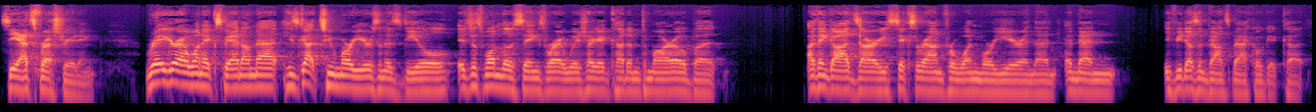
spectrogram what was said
so yeah, it's frustrating. Reagor, I want to expand on that. He's got two more years in his deal. It's just one of those things where I wish I could cut him tomorrow, but I think odds are he sticks around for one more year, and then and then if he doesn't bounce back, he'll get cut.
